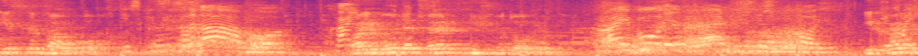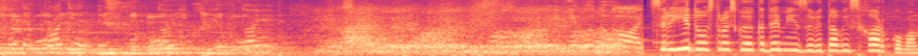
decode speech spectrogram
І сказав Бог, І сказав Бог, хай буде тверд між водою, хай буде твердість між водою. і хай буде поділ між водою і водою. Сергій до Острозької академії завітав із Харкова.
